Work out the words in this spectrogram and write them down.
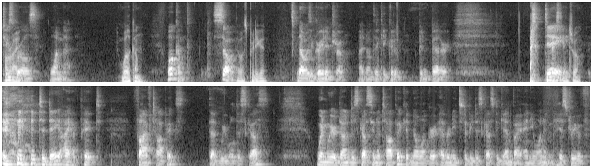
Two squirrels, one nut. Welcome. Welcome. So, That was pretty good. that was a great intro. I don't think it could have been better. Today, today I have picked five topics that we will discuss. When we are done discussing a topic, it no longer ever needs to be discussed again by anyone in the history of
